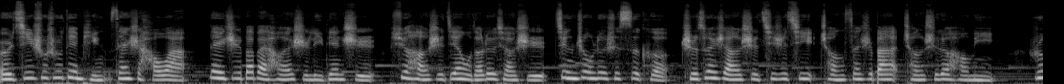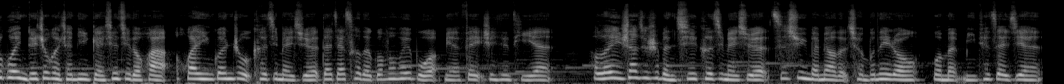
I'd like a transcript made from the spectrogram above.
耳机输出电平三十毫瓦，内置八百毫安时锂电池，续航时间五到六小时，净重六十四克，尺寸上是七十七乘三十八乘十六毫米。如果你对这款产品感兴趣的话，欢迎关注科技美学大家测的官方微博，免费申请体验。好了，以上就是本期科技美学资讯一百秒的全部内容，我们明天再见。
